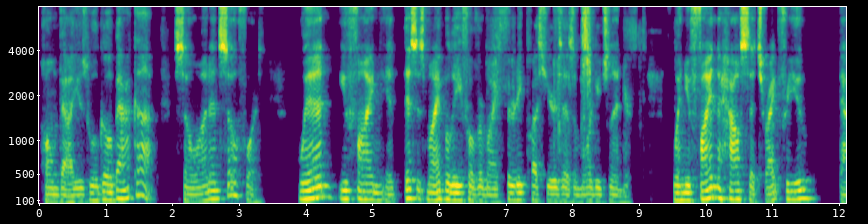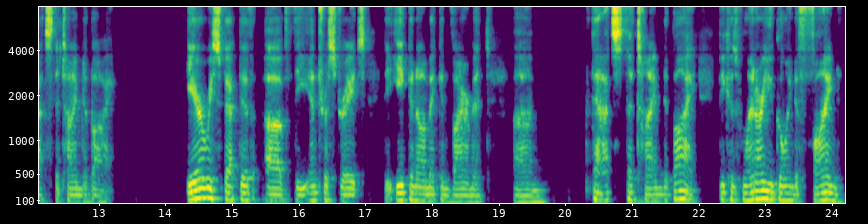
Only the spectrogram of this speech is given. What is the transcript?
Home values will go back up, so on and so forth. When you find it, this is my belief over my 30 plus years as a mortgage lender. When you find the house that's right for you, that's the time to buy. Irrespective of the interest rates, the economic environment, um, that's the time to buy. Because when are you going to find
